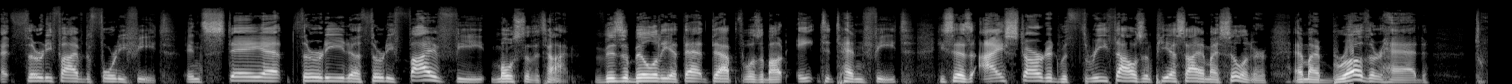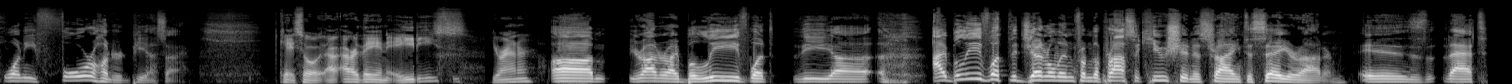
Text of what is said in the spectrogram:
at 35 to 40 feet and stay at 30 to 35 feet most of the time. Visibility at that depth was about 8 to 10 feet. He says, I started with 3,000 psi in my cylinder, and my brother had 2,400 psi. Okay, so are they in 80s, Your Honor? Um, Your Honor, I believe what the uh, I believe what the gentleman from the prosecution is trying to say, Your Honor, is that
